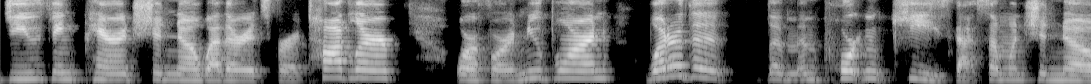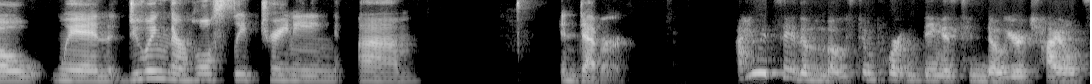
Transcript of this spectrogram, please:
do you think parents should know whether it's for a toddler or for a newborn what are the the important keys that someone should know when doing their whole sleep training um, endeavor I would say the most important thing is to know your child's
